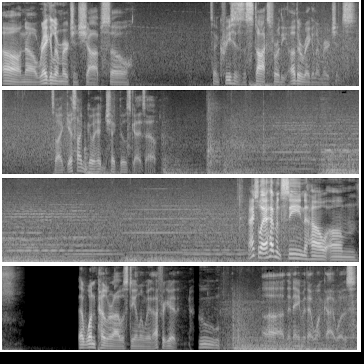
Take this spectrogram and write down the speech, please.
Oh no, regular merchant shops, so... So increases the stocks for the other regular merchants. So I guess I can go ahead and check those guys out. Actually, I haven't seen how, um, that one peddler I was dealing with, I forget who, uh, the name of that one guy was.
